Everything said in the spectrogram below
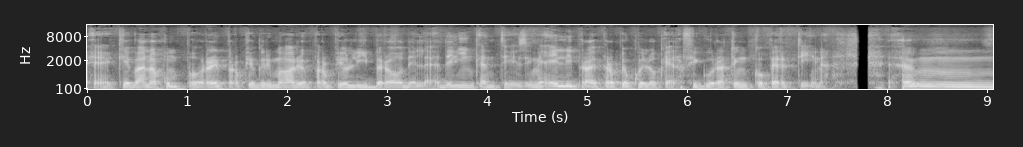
eh, che vanno a comporre il proprio grimorio, il proprio libro del, degli incantesimi. E il libro è proprio quello che è raffigurato in copertina. Um,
